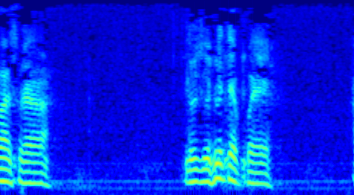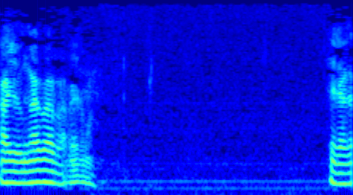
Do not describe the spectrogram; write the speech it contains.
ပါးဆိုတာလူကြီးနှစ်သက်ပွဲအာယု၅ပါးပါပဲတော့အဲ့ဒါက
